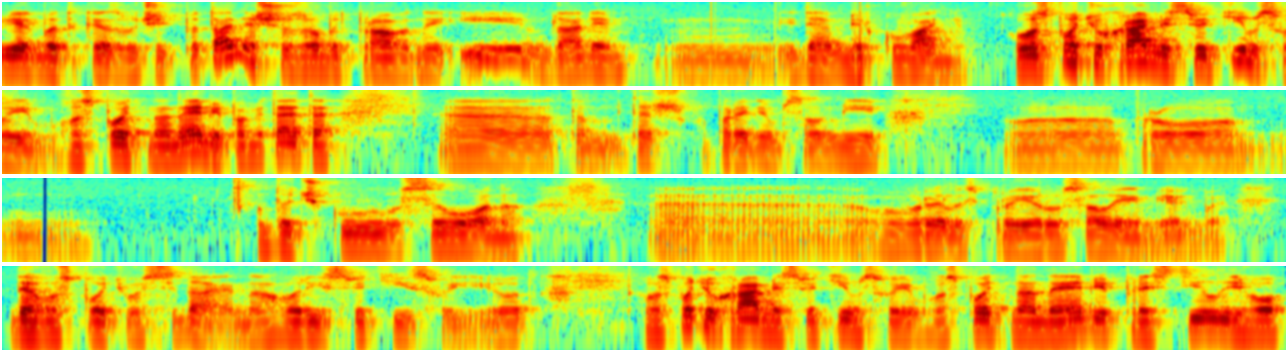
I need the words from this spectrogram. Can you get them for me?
якби таке звучить питання, що зробить праведний, і далі йде міркування. Господь у храмі святім своїм, Господь на небі. Пам'ятаєте, е, там теж в попередньому псалмі е, про дочку Сиона говорилось про Єрусалим, якби, де Господь восідає на горі святі своїй. От Господь у храмі святім своїм, Господь на небі, престіл його,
